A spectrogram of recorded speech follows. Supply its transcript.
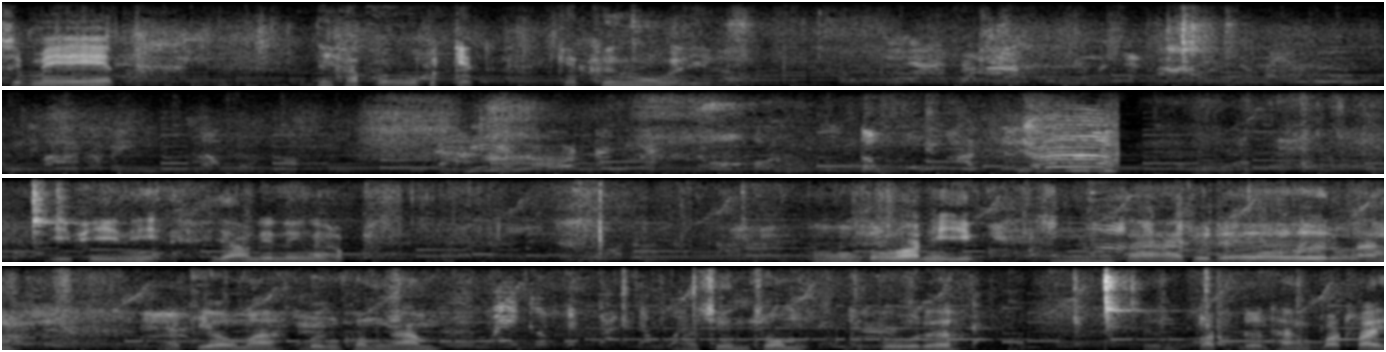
50เมตร นี่ครับอู้ไปเก็ดเก็ดเครื่องงูเลยครับนี่น่าจะหน้าฝนเนี่ยมันจะห้าวเลยนะขึ้นมาถ้าไม่มีหน้านี่ร้อนนะเนี่ยน้องเขาถึงต้องกูผัดเลยโอ้ครับ EP นี้ยาวนิดนึงนะครับ โอ้ต้องรอดนี่อีกอืมสาธุเด้อดูกหลานมาเที่ยวมาเบิ่งความงามมาเป็นกะจังหวัดมาชื่นชมปูเด้อเดินปลอดเดินทางปลอดภัย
